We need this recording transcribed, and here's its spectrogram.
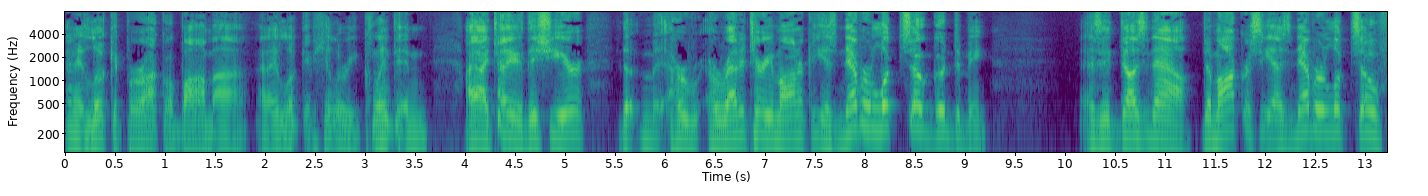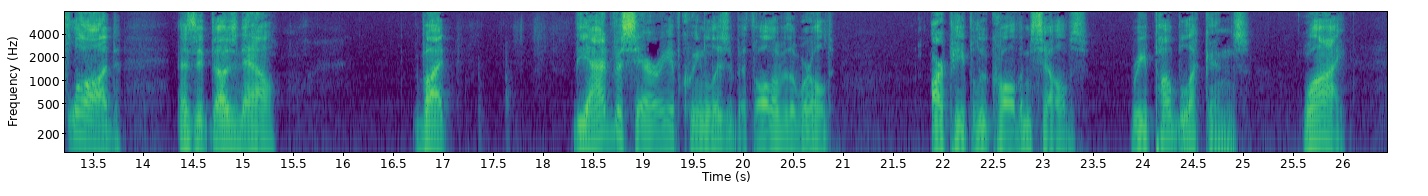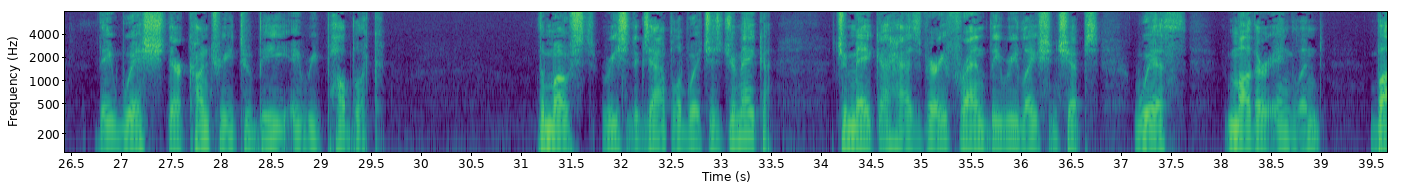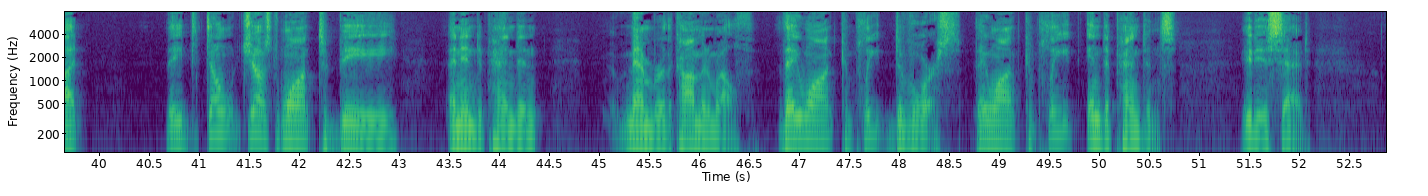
and I look at Barack Obama and I look at Hillary Clinton, I, I tell you, this year, the her hereditary monarchy has never looked so good to me as it does now. Democracy has never looked so flawed as it does now. But the adversary of Queen Elizabeth all over the world are people who call themselves Republicans. Why? They wish their country to be a republic the most recent example of which is Jamaica. Jamaica has very friendly relationships with Mother England, but they don't just want to be an independent member of the Commonwealth. They want complete divorce. They want complete independence, it is said.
